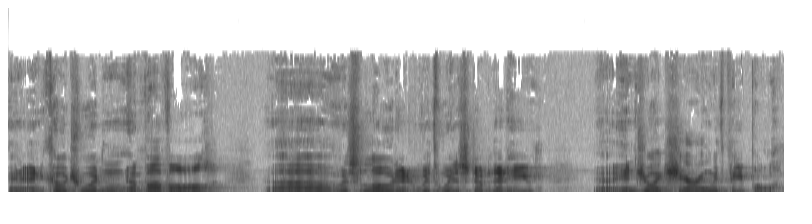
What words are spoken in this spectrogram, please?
And, and Coach Wooden, above all, uh, was loaded with wisdom that he uh, enjoyed sharing with people.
